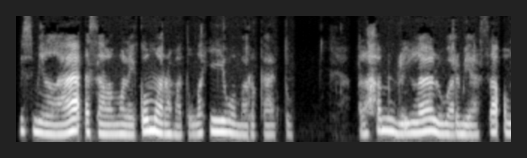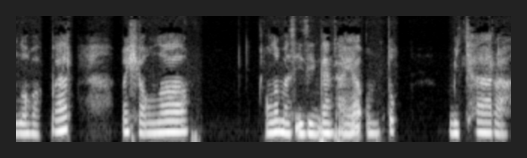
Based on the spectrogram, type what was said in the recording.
Bismillah, Assalamualaikum warahmatullahi wabarakatuh. Alhamdulillah, luar biasa, Allah Akbar. Masya Allah, Allah masih izinkan saya untuk bicara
